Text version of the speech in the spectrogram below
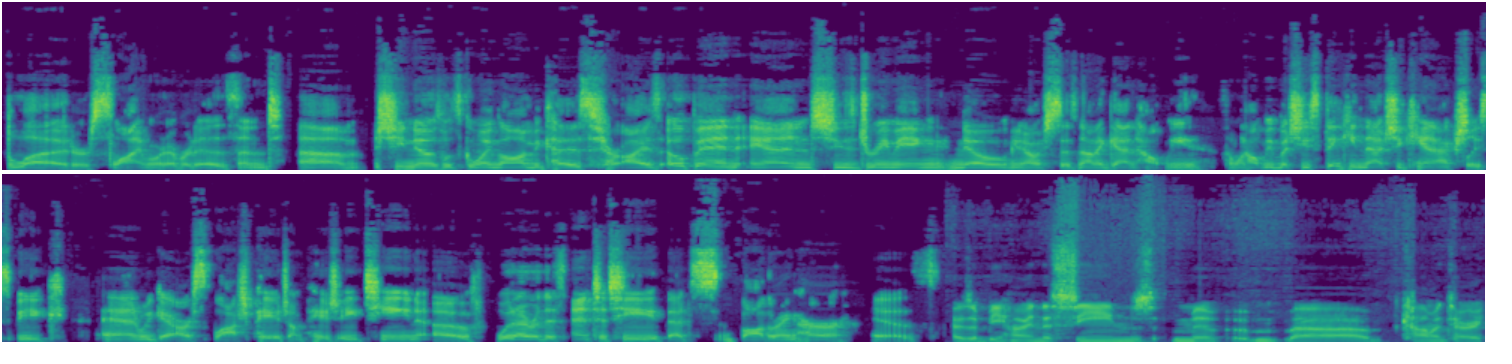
blood or slime or whatever it is. And um, she knows what's going on because her eyes open and she's dreaming. No, you know, she says, "Not again! Help me! Someone help me!" But she's thinking that she can't actually speak. And we get our splash page on page 18 of whatever this entity that's bothering her is. as a behind the scenes uh, commentary,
